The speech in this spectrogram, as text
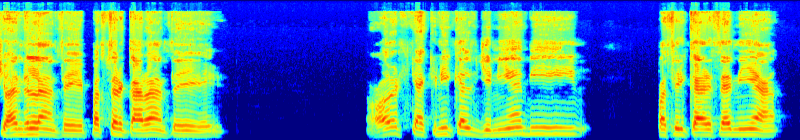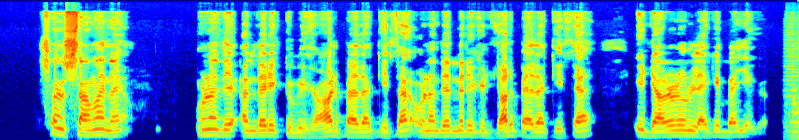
ਚੈਨਲਾਂ ਤੇ, ਪੱਤਰਕਾਰਾਂ ਤੇ ਔਰ ਟੈਕਨੀਕਲ ਜਿੰਨੀਆਂ ਵੀ ਪੱਤਰਕਾਰਿਤਾ ਦੀਆਂ ਸੰਸਥਾਵਾਂ ਨੇ, ਉਹਨਾਂ ਦੇ ਅੰਦਰ ਇੱਕ ਵਿਗਾੜ ਪੈਦਾ ਕੀਤਾ, ਉਹਨਾਂ ਦੇ ਅੰਦਰ ਇੱਕ ਡਰ ਪੈਦਾ ਕੀਤਾ, ਇਹ ਡਰ ਉਹਨਾਂ ਨੂੰ ਲੈ ਕੇ ਬਹਿ ਜਾਏਗਾ।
